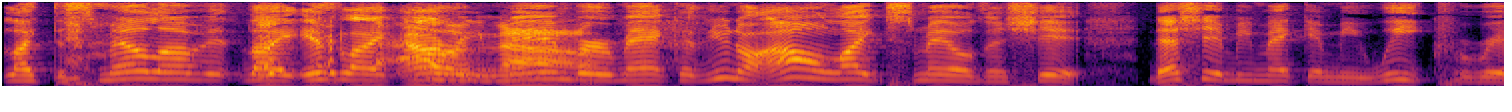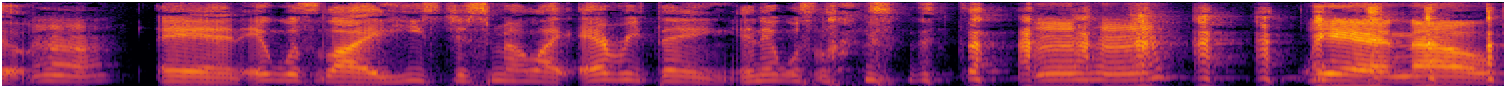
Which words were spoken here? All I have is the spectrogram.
like the smell of it. Like it's like i Oh, remember man because you know i don't like smells and shit. That shit be making me weak for real. Uh-huh. and it was like he just smelled like everything. And it was like Yeah, no.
